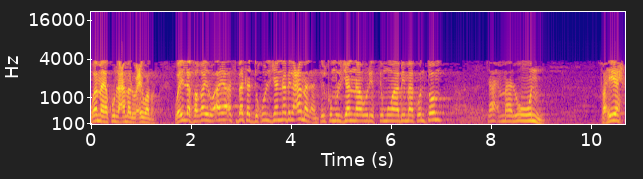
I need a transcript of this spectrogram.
وما يكون العمل عوضا. وإلا فغير آية أثبتت دخول الجنة بالعمل. أن تلكم الجنة أورثتموها بما كنتم تعملون. صحيح؟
